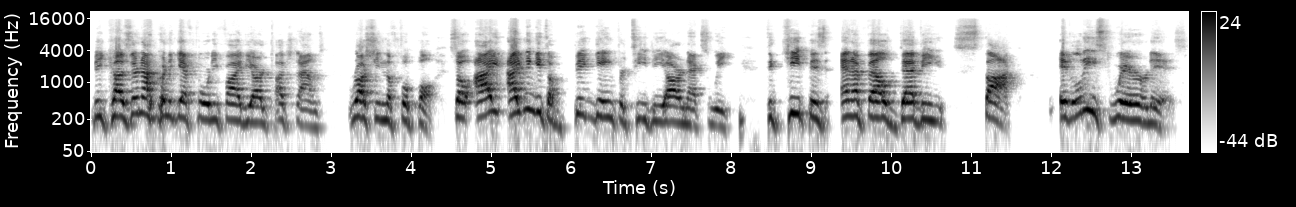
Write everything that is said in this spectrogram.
because they're not going to get 45 yard touchdowns rushing the football. So I, I think it's a big game for TDR next week to keep his NFL Devy stock at least where it is.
